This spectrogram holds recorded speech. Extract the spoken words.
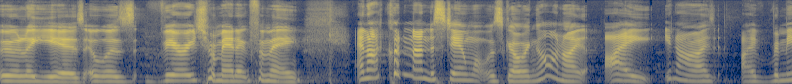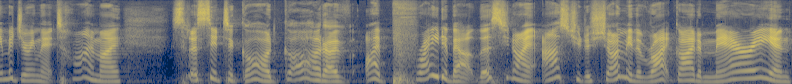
early years. It was very traumatic for me and I couldn't understand what was going on. I, I, you know, I, I remember during that time, I sort of said to God, God, I've I prayed about this. You know, I asked you to show me the right guy to marry, and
